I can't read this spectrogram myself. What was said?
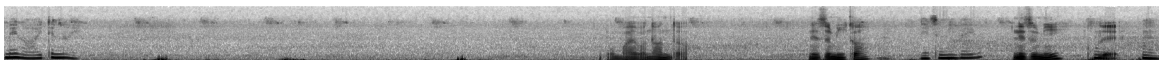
目が開いてない。お前はなんだ？ネズミか？ネズミだよ。ネズミ？これ、うん。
